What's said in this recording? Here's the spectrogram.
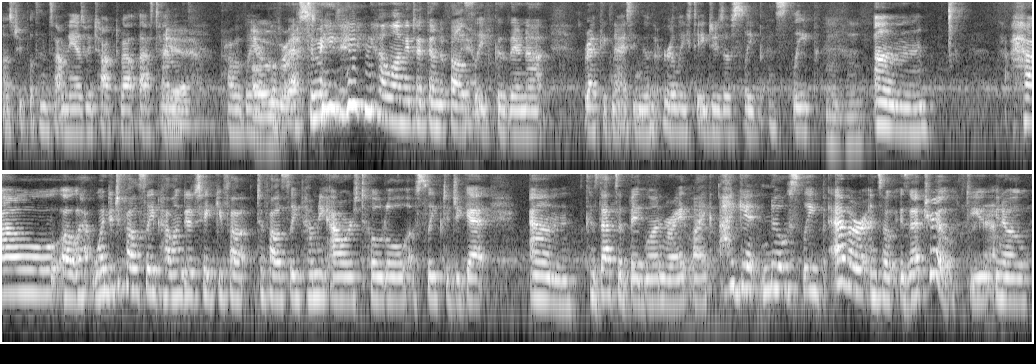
most people with insomnia, as we talked about last time, Yeah. probably are overestimating how long it took them to fall asleep because they're not recognizing those early stages of sleep as sleep. Mm-hmm. Um, how? Oh, when did you fall asleep? How long did it take you fall, to fall asleep? How many hours total of sleep did you get? Because that's a big one, right? Like I get no sleep ever, and so is that true? Do you, Yeah. you know,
